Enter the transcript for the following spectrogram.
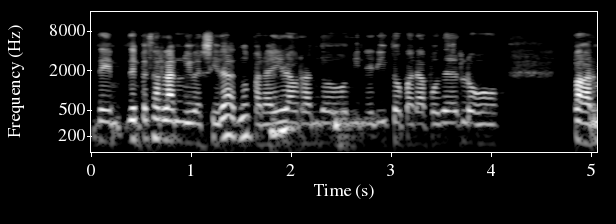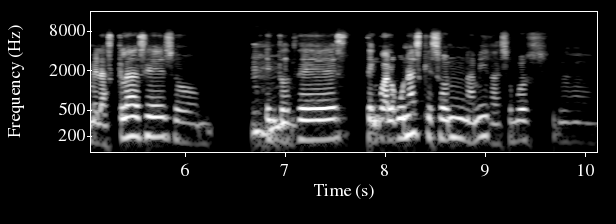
de, empezar la universidad, ¿no? Para ir ahorrando dinerito para poderlo pagarme las clases o... Entonces, tengo algunas que son amigas, somos, eh,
